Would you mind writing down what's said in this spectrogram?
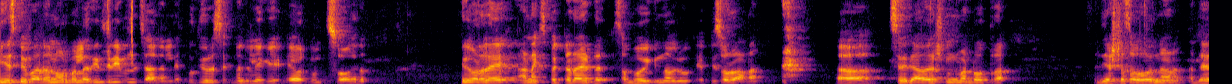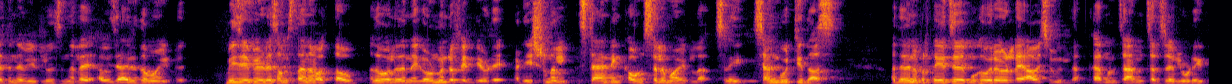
ഇ എസ് പി പാരാനോർമൽ അതീന്ദ്രിയം എന്ന ചാനലിന്റെ പുതിയൊരു സെഗ്മെന്റിലേക്ക് ഏവർക്കും സ്വാഗതം. ഇത് വളരെ അൺഎക്സ്പെക്റ്റഡ് ആയിട്ട് സംഭവിക്കുന്ന ഒരു എപ്പിസോഡാണ്. ശ്രീ രാധാകൃഷ്ണൻ മണ്ടോത്ര ജ്യേഷ്ഠ സഹോദരനാണ്. അദ്ദേഹത്തിന്റെ വീട്ടിൽ വെച്ച് നല്ല അവിചാരിതമായിട്ട് ബി ജെ പിയുടെ സംസ്ഥാന വക്താവും അതുപോലെ തന്നെ ഗവൺമെന്റ് ഓഫ് ഇന്ത്യയുടെ അഡീഷണൽ സ്റ്റാൻഡിംഗ് കൗൺസിലുമായിട്ടുള്ള ശ്രീ ശങ്കുറ്റി ദാസ്. അദ്ദേഹത്തിന് പ്രത്യേകിച്ച് മുഖവുരകളുടെ ആവശ്യമില്ല. കാരണം ചാനൽ ചർച്ചകളിലൂടെയും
